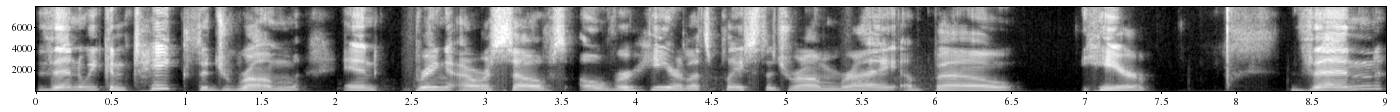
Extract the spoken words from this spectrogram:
then we can take the drum and bring ourselves over here. Let's place the drum right about here. Then,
